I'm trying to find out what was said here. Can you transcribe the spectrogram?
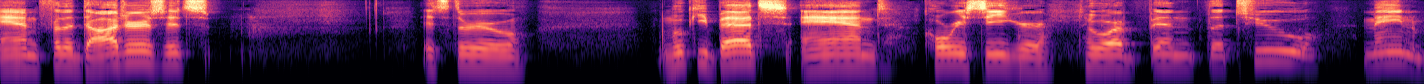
And for the Dodgers, it's it's through Mookie Betts and Corey Seager, who have been the two main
